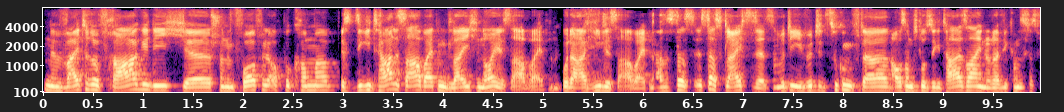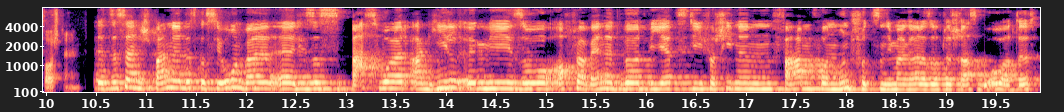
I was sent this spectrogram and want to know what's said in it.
Eine weitere Frage, die ich äh, schon im Vorfeld auch bekommen habe, ist digitales Arbeiten gleich neues Arbeiten oder agiles Arbeiten? Also ist das, ist das gleichzusetzen? Wird die, wird die Zukunft da ausnahmslos digital sein oder wie kann man sich das vorstellen? Das ist eine spannende Diskussion, weil äh, dieses Buzzword agil irgendwie so oft verwendet wird, wie jetzt die verschiedenen Farben von Mundschutzen, die man gerade so auf der Straße beobachtet.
